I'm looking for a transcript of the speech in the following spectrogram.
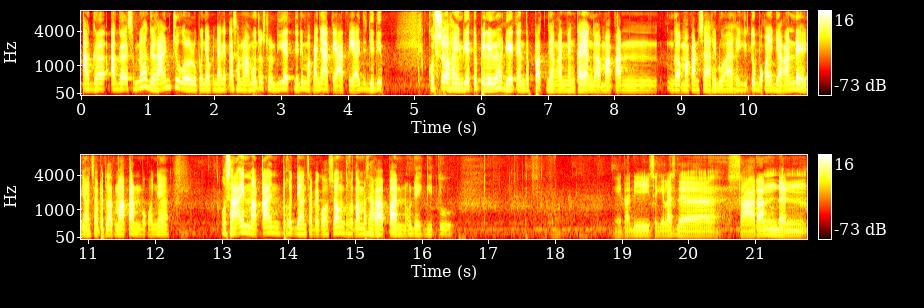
agak agak sebenarnya agak rancu kalau lu punya penyakit asam lambung terus lu diet jadi makanya hati-hati aja jadi khusus orang yang diet tuh pilihlah diet yang tepat jangan yang kayak nggak makan nggak makan sehari dua hari gitu pokoknya jangan deh jangan sampai telat makan pokoknya usahain makan perut jangan sampai kosong terutama sarapan udah gitu Ya tadi sekilas ada saran dan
